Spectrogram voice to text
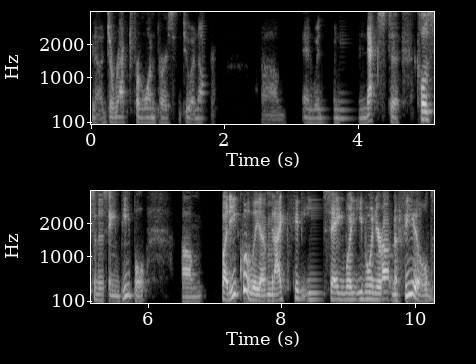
you know direct from one person to another um, and when, when next to close to the same people. Um, but equally, I mean, I could say when even when you're out in a field,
